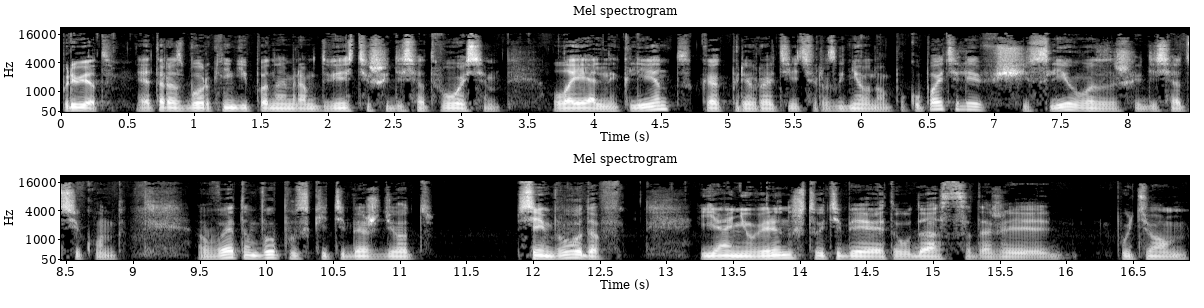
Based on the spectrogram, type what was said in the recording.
Привет, это разбор книги под номером 268 «Лояльный клиент. Как превратить разгневанного покупателя в счастливого за 60 секунд». В этом выпуске тебя ждет 7 выводов. Я не уверен, что тебе это удастся даже путем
